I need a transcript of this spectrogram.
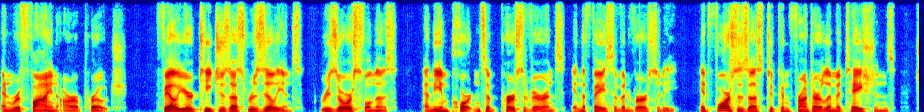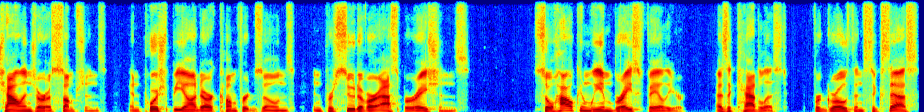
and refine our approach. Failure teaches us resilience, resourcefulness, and the importance of perseverance in the face of adversity. It forces us to confront our limitations, challenge our assumptions, and push beyond our comfort zones in pursuit of our aspirations. So, how can we embrace failure as a catalyst for growth and success?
